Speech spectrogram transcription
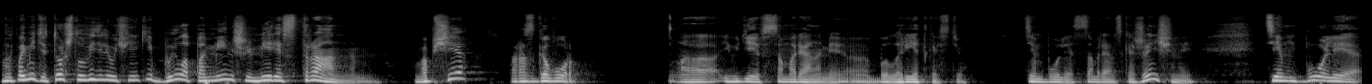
Вы поймите, то, что увидели ученики, было по меньшей мере странным. Вообще разговор э, иудеев с самарянами э, был редкостью, тем более с самарянской женщиной. тем более,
